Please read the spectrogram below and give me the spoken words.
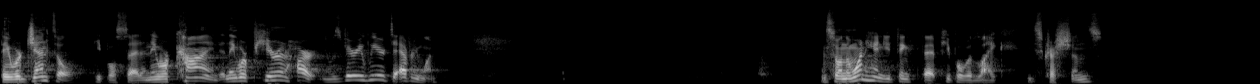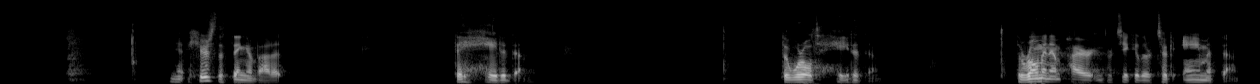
They were gentle, people said, and they were kind, and they were pure in heart. It was very weird to everyone. And so, on the one hand, you'd think that people would like these Christians. Here's the thing about it they hated them. The world hated them. The Roman Empire, in particular, took aim at them,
